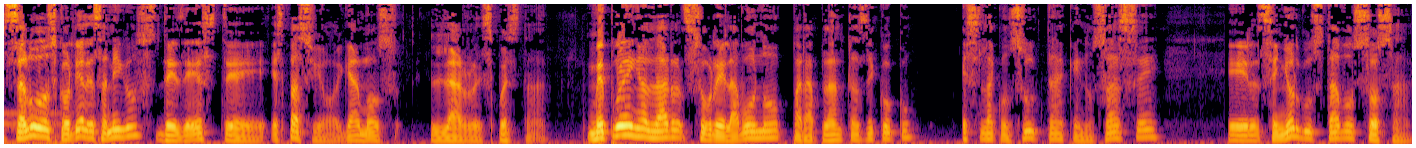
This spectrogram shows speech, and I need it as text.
Saludos cordiales amigos desde este espacio, oigamos la respuesta. ¿Me pueden hablar sobre el abono para plantas de coco? Es la consulta que nos hace el señor Gustavo Sosa,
